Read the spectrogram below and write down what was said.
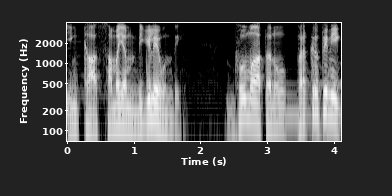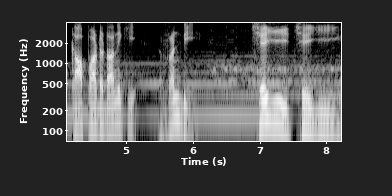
ఇంకా సమయం మిగిలే ఉంది. భూమాతను ప్రకృతిని కాపాడడానికి రండి. చెయ్యి చెయ్యి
